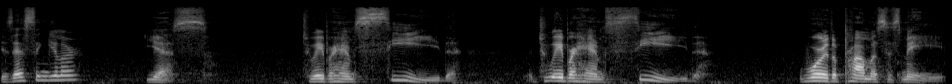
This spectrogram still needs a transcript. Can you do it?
Is that singular? Yes. To Abraham's seed. To Abraham's seed were the promises made.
